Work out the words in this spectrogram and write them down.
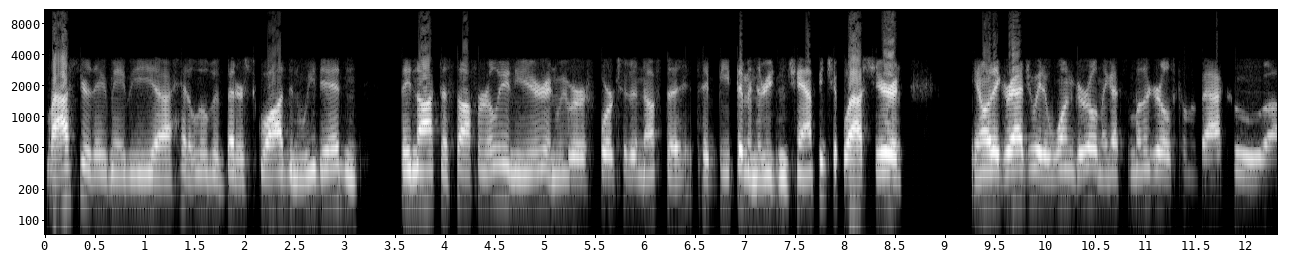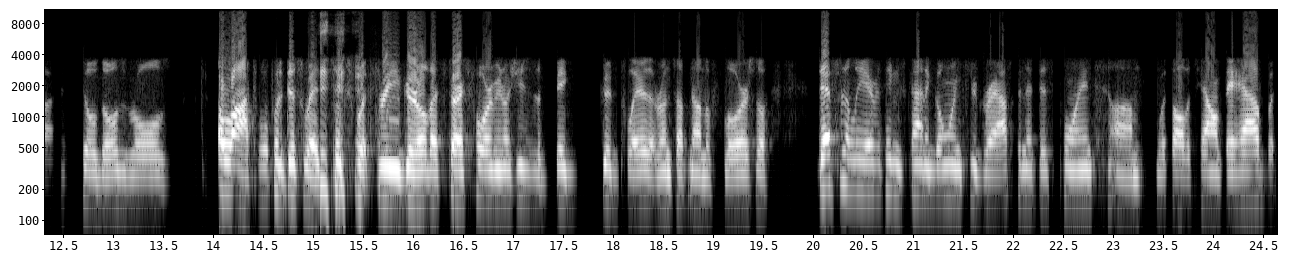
last year they maybe uh, had a little bit better squad than we did, and they knocked us off early in the year, and we were fortunate enough to to beat them in the region championship last year. And you know, they graduated one girl, and they got some other girls coming back who uh, filled those roles a lot. We'll put it this way: six foot three girl that starts for them. You know, she's a big, good player that runs up and down the floor. So definitely everything's kind of going through Grafton at this point um, with all the talent they have. But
